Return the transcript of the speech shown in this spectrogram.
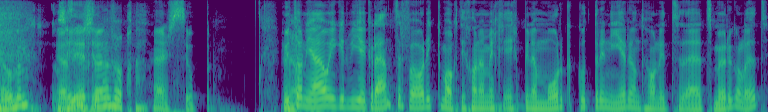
ja, oder? Das Ja, sehr hilft einfach. Ja, ist super. Heute Ja. habe ich auch irgendwie eine Grenzerfahrung gemacht. Ich, habe nämlich, ich bin am Morgen trainieren und habe jetzt äh, zmörgelt.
